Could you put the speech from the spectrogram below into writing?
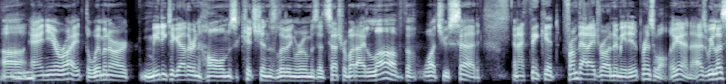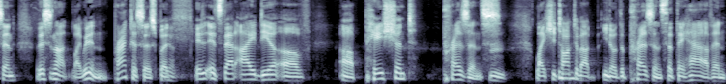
Uh, and you're right. The women are meeting together in homes, kitchens, living rooms, etc. But I love the, what you said. And I think it, from that, I draw an immediate principle. Again, as we listen, this is not like we didn't practice this, but yeah. it, it's that idea of uh, patient presence. Mm. Like she talked mm-hmm. about, you know, the presence that they have and,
